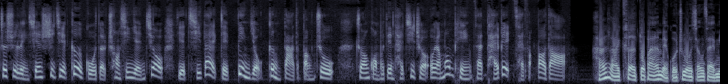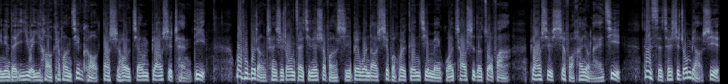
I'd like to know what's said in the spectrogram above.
这是领先世界各国的创新研究，也期待给病友更大的帮助。中央广播电台记者欧阳梦平在台北采访报道。含莱克多巴胺美国猪肉将在明年的一月一号开放进口，到时候将标示产地。卫副部长陈时中在今天受访时被问到是否会跟进美国超市的做法，标示是否含有来剂。对此，陈时中表示，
